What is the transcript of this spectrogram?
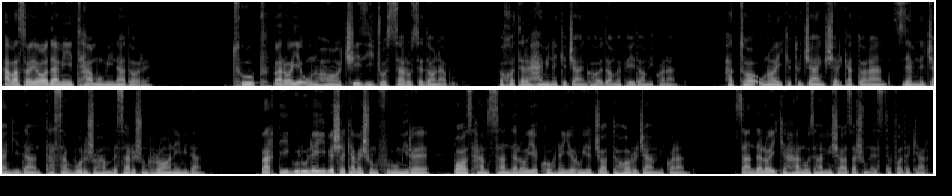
حواسای آدمی تمومی نداره. توپ برای اونها چیزی جز سر و صدا نبود. به خاطر همینه که جنگ ها ادامه پیدا می کنند حتی اونایی که تو جنگ شرکت دارند ضمن جنگیدن تصورشو هم به سرشون راه نمیدن وقتی گلوله‌ای به شکمشون فرو میره باز هم صندلای کهنه روی جاده ها رو جمع می‌کنند. صندلایی که هنوز هم میشه ازشون استفاده کرد.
